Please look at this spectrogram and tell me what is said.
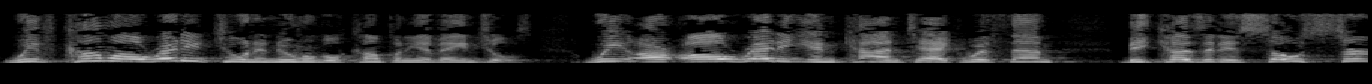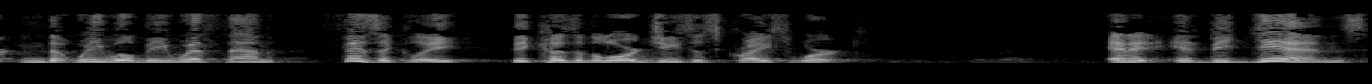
We've come already to an innumerable company of angels. We are already in contact with them because it is so certain that we will be with them physically because of the Lord Jesus Christ's work. And it, it begins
